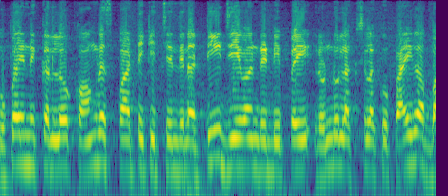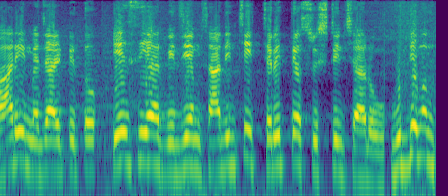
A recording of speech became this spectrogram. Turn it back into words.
ఉప ఎన్నికల్లో కాంగ్రెస్ పార్టీకి చెందిన టి జీవన్ రెడ్డిపై రెండు లక్షలకు పైగా భారీ మెజారిటీతో కేసీఆర్ విజయం సాధించి చరిత్ర సృష్టించారు. ఉద్యమం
